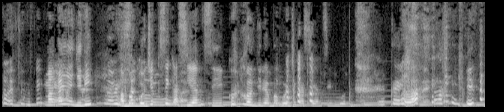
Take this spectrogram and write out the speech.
maksudnya kayak Makanya jadi nggak bisa abang Gojek sih kasihan sih. Kalau jadi abang Gojek kasihan sih bun. Kayak lah gitu.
